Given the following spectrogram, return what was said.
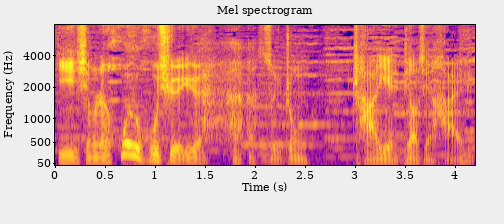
一行人欢呼雀跃，最终。茶叶掉进海里了。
